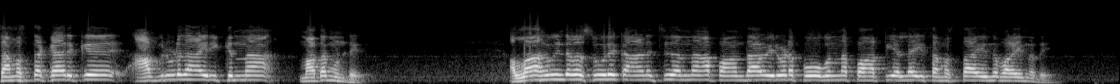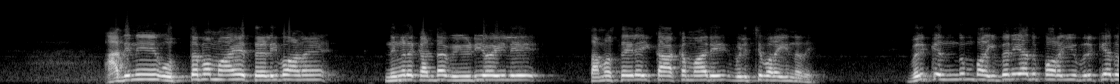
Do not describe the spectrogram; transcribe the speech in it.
സമസ്തക്കാർക്ക് അവരുടേതായിരിക്കുന്ന മതമുണ്ട്. അള്ളാഹുവിന്റെ റസൂൽ കാണിച്ചു തന്ന ആ പാന്താവിലൂടെ പോകുന്ന പാർട്ടിയല്ല ഈ സമസ്ത എന്ന് പറയുന്നത്. അതിന് ഉത്തമമായ തെളിവാണ് നിങ്ങൾ കണ്ട വീഡിയോയിൽ സമസ്തയിലെ ഈ കാക്കന്മാര് വിളിച്ചു പറയുന്നത്. ഇവർക്ക് എന്തും ഇവരെ അത് പറയൂ ഇവർക്ക് അത്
